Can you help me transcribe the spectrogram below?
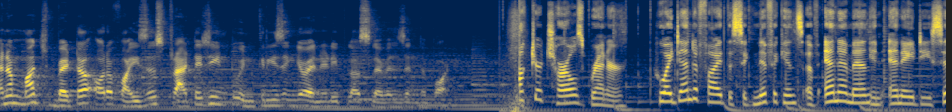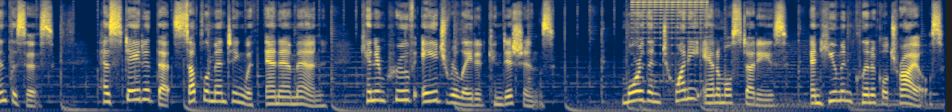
and a much better or a wiser strategy into increasing your NAD+ levels in the body. Dr. Charles Brenner, who identified the significance of NMN in NAD synthesis, has stated that supplementing with NMN can improve age related conditions. More than 20 animal studies and human clinical trials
